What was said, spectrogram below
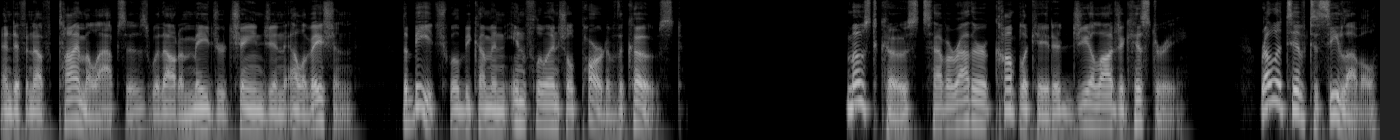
and if enough time elapses without a major change in elevation, the beach will become an influential part of the coast. Most coasts have a rather complicated geologic history. Relative to sea level,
